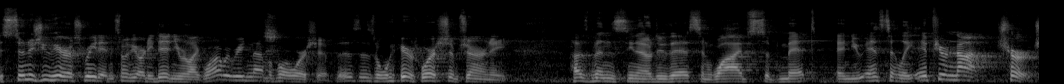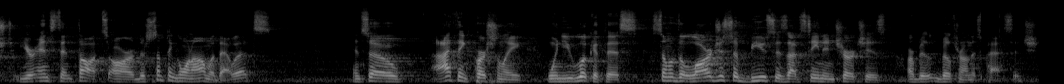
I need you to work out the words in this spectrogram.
as soon as you hear us read it, and some of you already did, and you were like, why are we reading that before worship? This is a weird worship journey. Husbands, you know, do this, and wives submit, and you instantly, if you're not churched, your instant thoughts are, there's something going on with that. Well, that's, and so I think personally, when you look at this, some of the largest abuses I've seen in churches are built around this passage.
